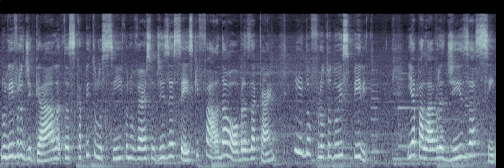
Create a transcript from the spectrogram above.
no livro de Gálatas, capítulo 5, no verso 16, que fala das obras da carne e do fruto do espírito. E a palavra diz assim:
